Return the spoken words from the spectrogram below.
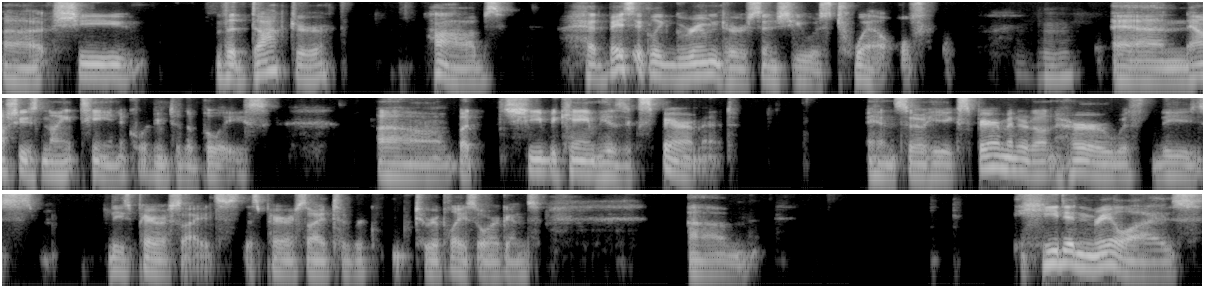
uh she the doctor hobbes had basically groomed her since she was 12 and now she's 19 according to the police. Uh, but she became his experiment. And so he experimented on her with these these parasites this parasite to re- to replace organs. Um, he didn't realize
